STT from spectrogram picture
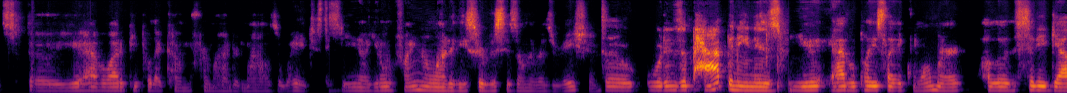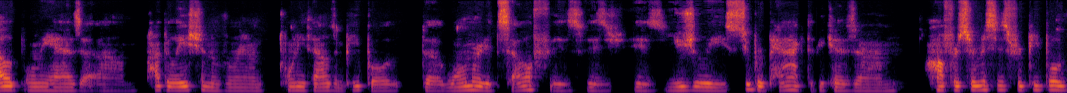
So you have a lot of people that come from 100 miles away. Just you know, you don't find a lot of these services on the reservation. So what ends up happening is you have a place like Walmart. Although the city of Gallup only has a um, population of around 20,000 people, the Walmart itself is is is usually super packed because um, offer services for people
